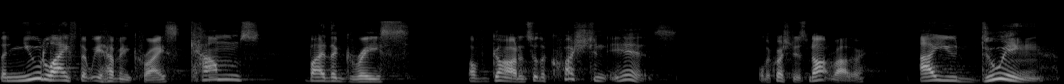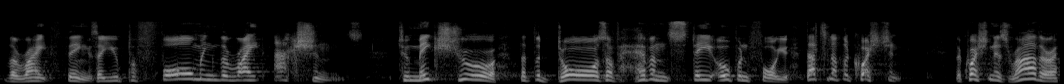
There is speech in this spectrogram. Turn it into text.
the new life that we have in Christ comes by the grace of God. And so the question is, well, the question is not rather, are you doing the right things? Are you performing the right actions to make sure that the doors of heaven stay open for you? That's not the question. The question is rather,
